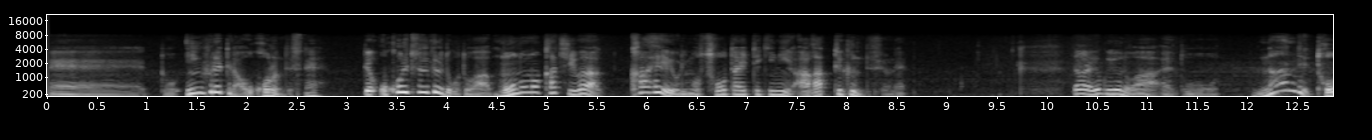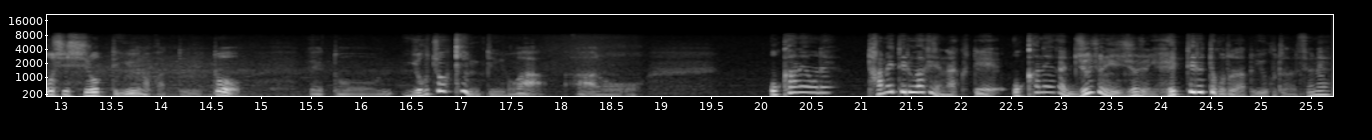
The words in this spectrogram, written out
えー、っと、インフレってのは起こるんですね。で、起こり続けるってことは、物の価値は貨幣よりも相対的に上がっていくんですよね。だからよく言うのは、えっと、なんで投資しろっていうのかっていうと、えっと、預貯金っていうのは、あの、お金をね、貯めてるわけじゃなくて、お金が徐々に徐々に減ってるってことだということなんですよね。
